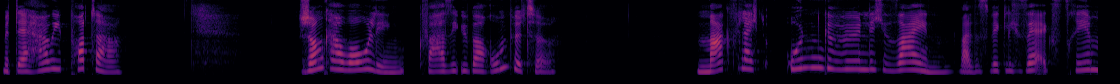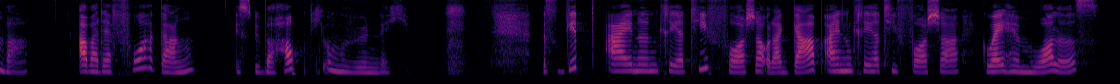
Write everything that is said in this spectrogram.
mit der Harry Potter John K. Rowling quasi überrumpelte, mag vielleicht ungewöhnlich sein, weil es wirklich sehr extrem war. Aber der Vorgang ist überhaupt nicht ungewöhnlich. Es gibt einen Kreativforscher oder gab einen Kreativforscher, Graham Wallace,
